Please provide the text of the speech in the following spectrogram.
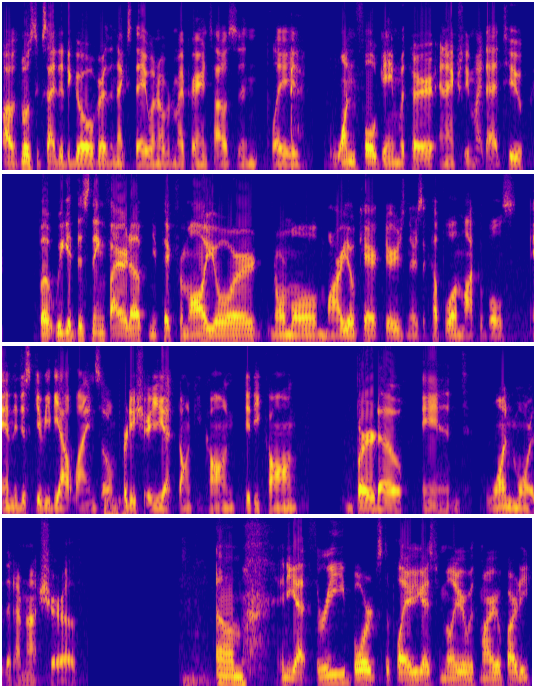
I was most excited to go over the next day. Went over to my parents' house and played one full game with her and actually my dad too. But we get this thing fired up and you pick from all your normal Mario characters and there's a couple unlockables and they just give you the outline. So I'm pretty sure you got Donkey Kong, Diddy Kong, Birdo, and one more that I'm not sure of. Um, and you got three boards to play. Are you guys familiar with Mario Party?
